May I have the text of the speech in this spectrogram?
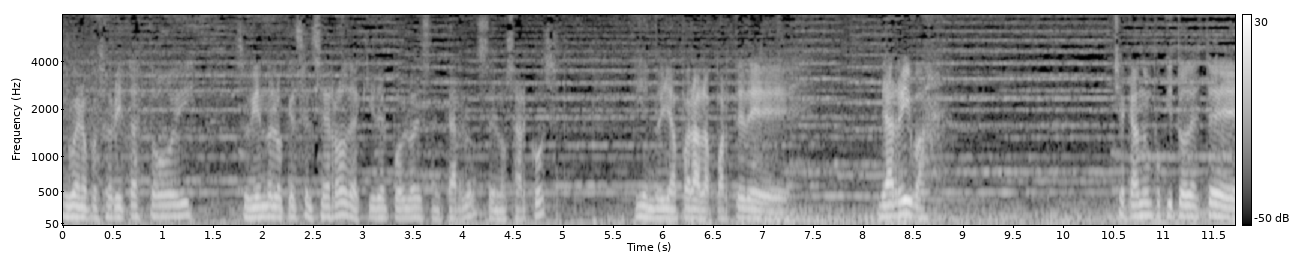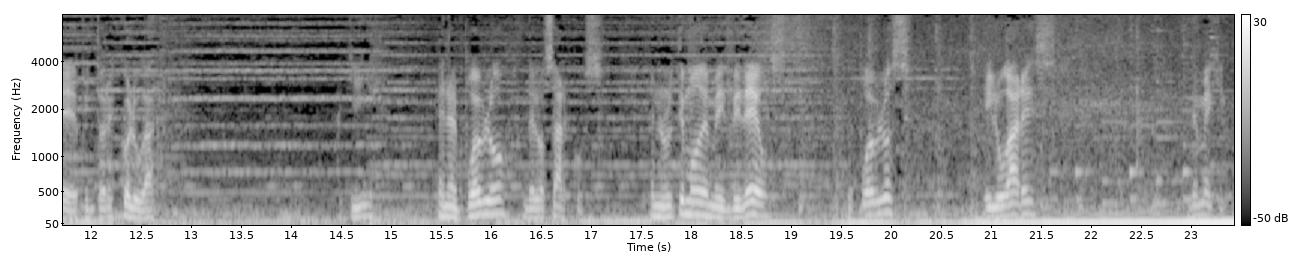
Y bueno, pues ahorita estoy subiendo lo que es el cerro de aquí del pueblo de San Carlos, en los arcos, yendo ya para la parte de, de arriba, checando un poquito de este pintoresco lugar. Aquí en el pueblo de los arcos, en el último de mis videos de pueblos y lugares de México.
